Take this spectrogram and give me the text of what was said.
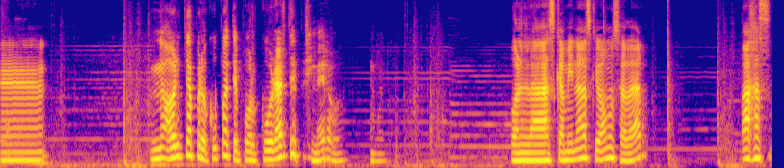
Eh, no, ahorita preocúpate por curarte primero. Con las caminadas que vamos a dar, bajas,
